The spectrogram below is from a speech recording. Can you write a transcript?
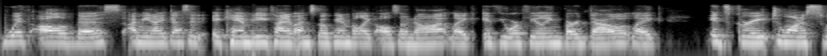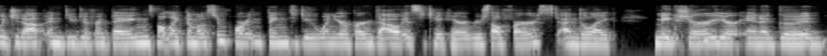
with all of this, I mean, I guess it it can be kind of unspoken, but like also not. Like if you're feeling burnt out, like it's great to want to switch it up and do different things, but like the most important thing to do when you're burnt out is to take care of yourself first and to like make sure mm-hmm. you're in a good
